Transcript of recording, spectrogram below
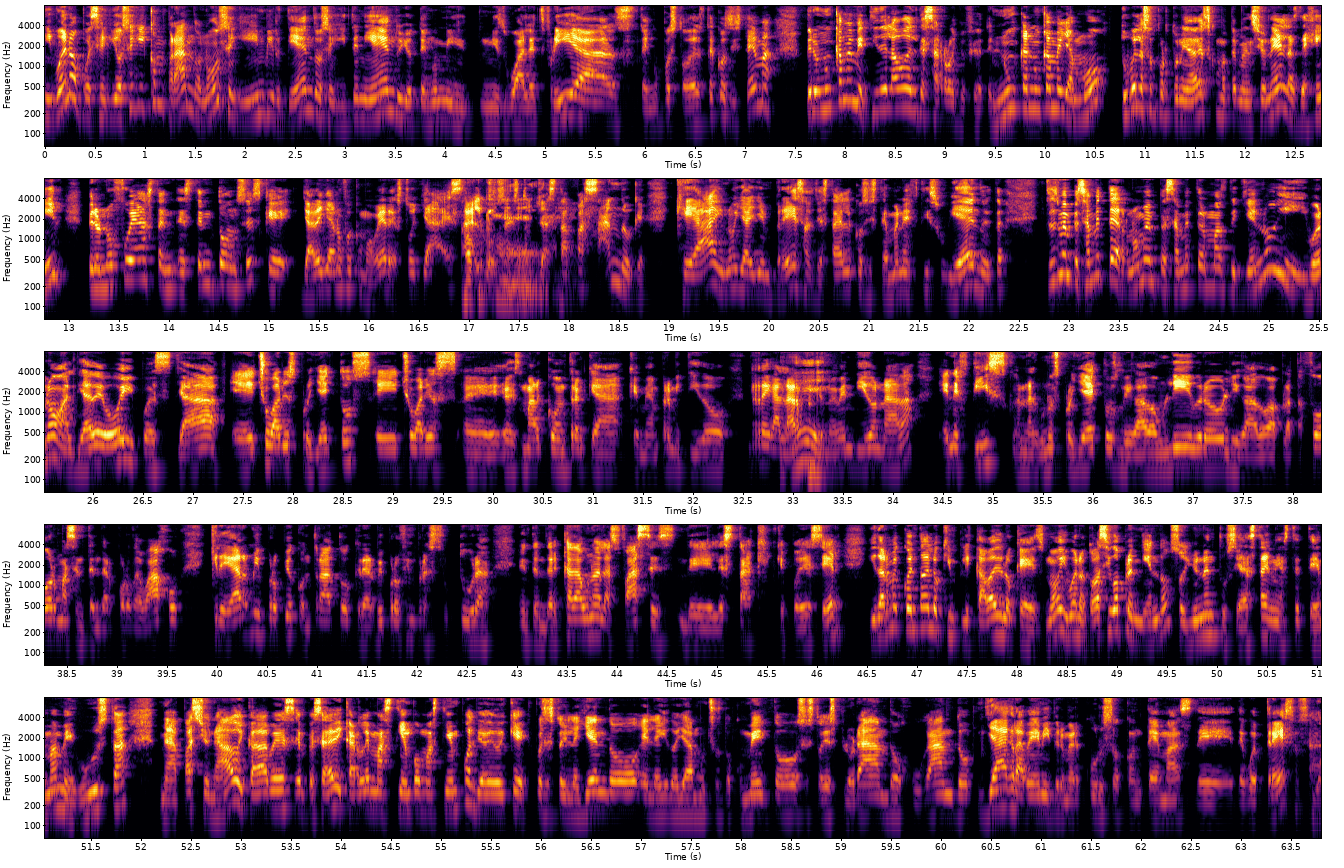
y bueno, pues yo seguí comprando, ¿no? Seguí invirtiendo, seguí teniendo, yo tengo mis wallets frías, tengo pues todo este ecosistema, pero nunca me metí del lado del desarrollo, fíjate, nunca, nunca me llamó, tuve las oportunidades como te mencioné, las dejé ir, pero no fue hasta este entonces que ya de ya no fue como, ver, esto ya es algo, o sea, esto ya está pasando, que, que hay, ¿no? Ya hay empresas, ya está el ecosistema NFT subiendo y tal. Entonces me empecé a meter, ¿no? Me empecé a meter más de lleno y, bueno, al día de hoy pues ya he hecho varios proyectos, he hecho varias... Eh, eh, smart contract que, que, me han permitido regalar, porque no he vendido nada, NFTs en algunos proyectos ligado a un libro, ligado a plataformas, entender por debajo, crear mi propio contrato, crear mi propia infraestructura, entender cada una de las fases del stack que puede ser y darme cuenta de lo que implicaba y de lo que es, ¿no? Y bueno, todo sigo aprendiendo, soy un entusiasta en este tema, me gusta, me ha apasionado y cada vez empecé a dedicarle más tiempo, más tiempo. Al día de hoy que pues estoy leyendo, he leído ya muchos documentos, estoy explorando, jugando. Ya grabé mi primer curso con temas de, de Web3, o sea,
